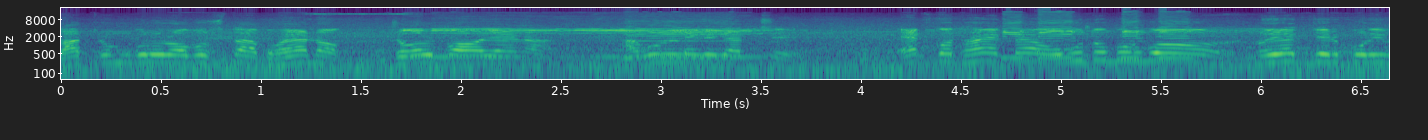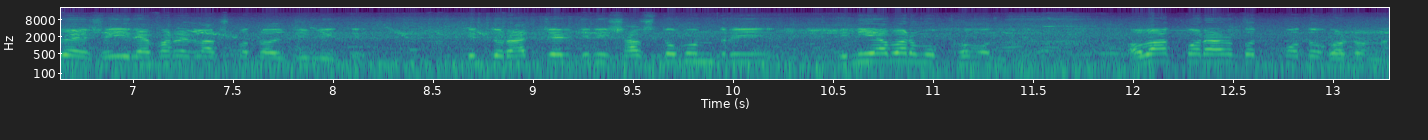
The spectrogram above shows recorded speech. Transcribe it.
বাথরুমগুলোর অবস্থা ভয়ানক, জল পাওয়া যায় না, আগুন লেগে যাচ্ছে। এক কথায় একটা অভূতপূর্ব নৈরাজ্যের পরিবেশ এই রেফারেল হাসপাতাল জিবিতে। কিন্তু রাজ্যের যিনি স্বাস্থ্যমন্ত্রী, তিনি আবার মুখ্যমন্ত্রী। অবাক করার মতো ঘটনা।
